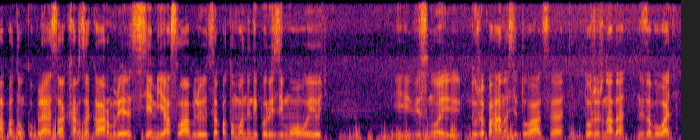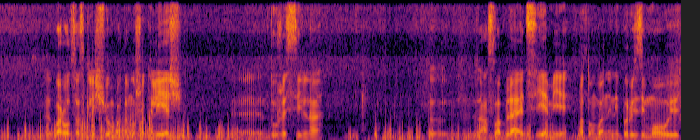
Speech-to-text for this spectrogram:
а потім купляє сахар, закармлює, сім'ї ослаблюються, потім вони не перезимовують. І весною дуже погана ситуація. Теж ж треба не забувати е, боротися з кліщом, тому що клещ е, дуже сильно е, ослабляє сім'ї, потім вони не перезимовують.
